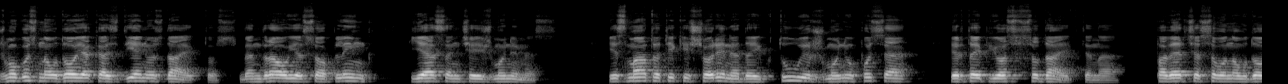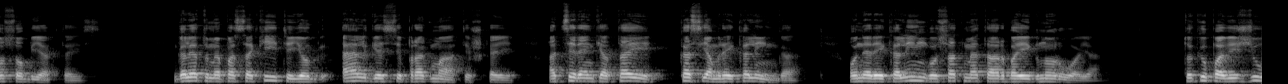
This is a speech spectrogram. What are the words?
Žmogus naudoja kasdienius daiktus, bendrauja su aplink jie esančiais žmonėmis. Jis mato tik išorinę daiktų ir žmonių pusę ir taip juos sudaiktina, paverčia savo naudos objektais. Galėtume pasakyti, jog elgesi pragmatiškai, atsirenkia tai, kas jam reikalinga, o nereikalingus atmeta arba ignoruoja. Tokių pavyzdžių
